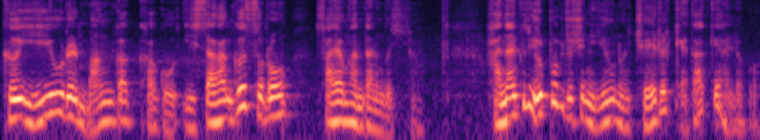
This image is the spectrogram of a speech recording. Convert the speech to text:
그 이유를 망각하고 이상한 것으로 사용한다는 것이죠. 하나님께서 율법을 주신 이유는 죄를 깨닫게 하려고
